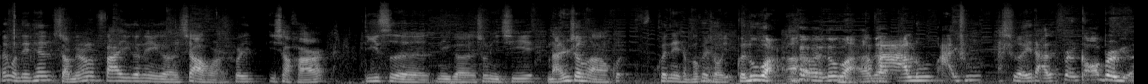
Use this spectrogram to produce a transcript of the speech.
哎，我那天小明发一个那个笑话，说一一小孩儿第一次那个生理期，男生啊会会那什么会手会撸管啊，撸管了，啪撸啪一出射一大堆倍儿高倍儿远，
